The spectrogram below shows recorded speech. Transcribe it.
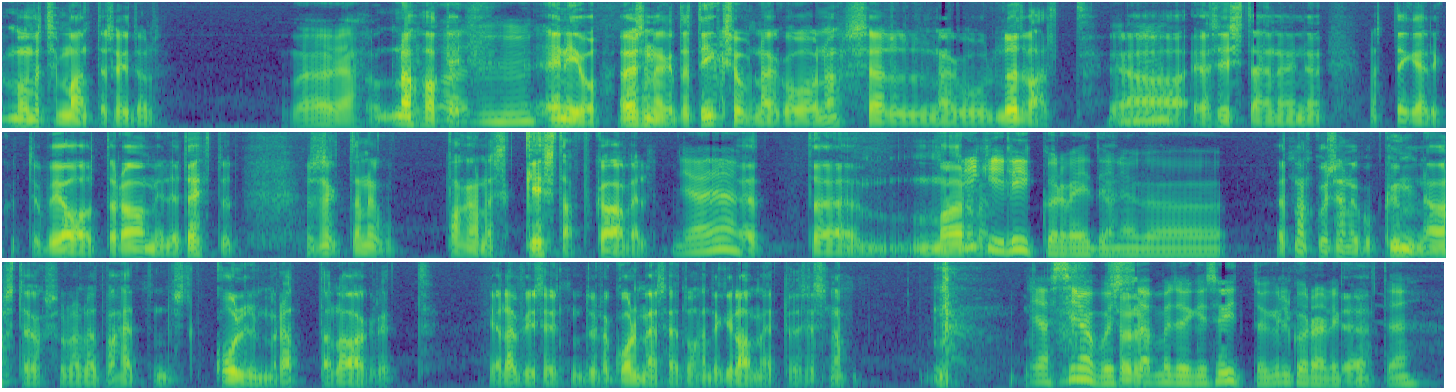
ma mõtlesin maanteesõidul. noh, okei okay., Mhm. anyway, ühesõnaga ta tiksub nagu noh, seal nagu lõdvalt ja mm, -hmm. ja siis ta on, on ju, noh tegelikult ju veoauto raamile tehtud, ühesõnaga ta nagu paganas kestab ka veel, ja, ja et äh, ma arvan, igiliikur veidi Jah. nagu, et noh, kui sa nagu kümne aasta jooksul oled vahetanud vist kolm rattalaagrit ja läbi sõitnud üle kolmesaja tuhande kilomeetri, siis noh, jah, sinu buss saab muidugi sõitu küll korralikult, jah. ja,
